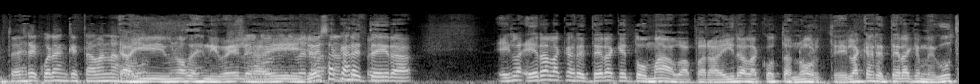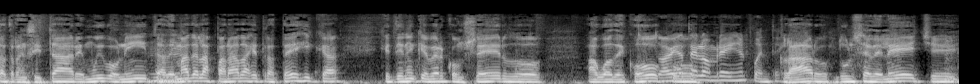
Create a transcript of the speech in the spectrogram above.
Ustedes recuerdan que estaban las hay unos desniveles Sí, ahí. desniveles Yo esa carretera es la- era la carretera que tomaba para ir a la costa norte. Es la carretera que me gusta transitar, es muy bonita, además de las paradas estratégicas que tienen que ver con cerdo, agua de coco. Todavía está el hombre ahí en el puente. Claro, dulce de leche.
